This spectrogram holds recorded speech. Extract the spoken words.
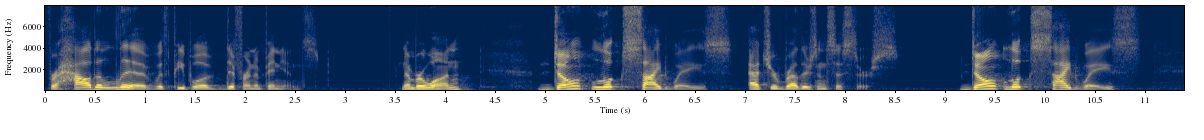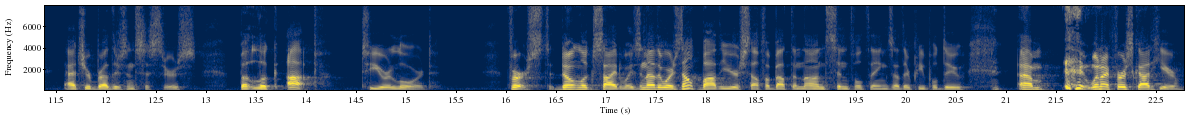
for how to live with people of different opinions. Number one, don't look sideways at your brothers and sisters. Don't look sideways at your brothers and sisters, but look up to your Lord. First, don't look sideways. In other words, don't bother yourself about the non sinful things other people do. Um, when I first got here,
